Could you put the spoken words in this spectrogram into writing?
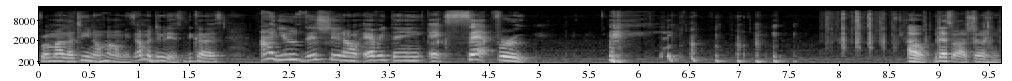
for my Latino homies. I'm to do this because I use this shit on everything except fruit. Oh, but that's what I was showing you.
